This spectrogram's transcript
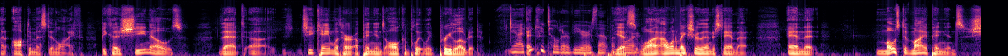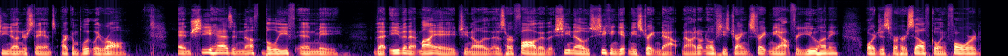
an optimist in life because she knows that uh, she came with her opinions all completely preloaded. Yeah, I think you told our viewers that before. Yes. Well, I, I want to make sure they understand that. And that most of my opinions she understands are completely wrong. And she has enough belief in me that even at my age, you know, as, as her father, that she knows she can get me straightened out. Now, I don't know if she's trying to straighten me out for you, honey, or just for herself going forward,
